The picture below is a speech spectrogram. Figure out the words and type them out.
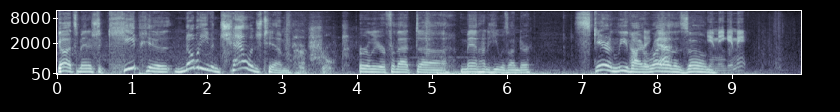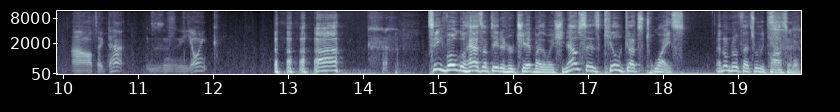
Guts managed to keep his. Nobody even challenged him earlier for that uh, manhunt he was under. Scaring Levi right take out of the zone. Gimme, gimme. I'll take that. Z- Yoink. Sing Vogel has updated her chat, by the way. She now says kill Guts twice. I don't know if that's really possible.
